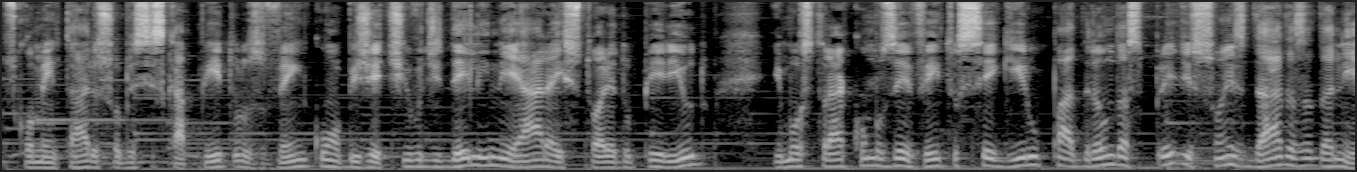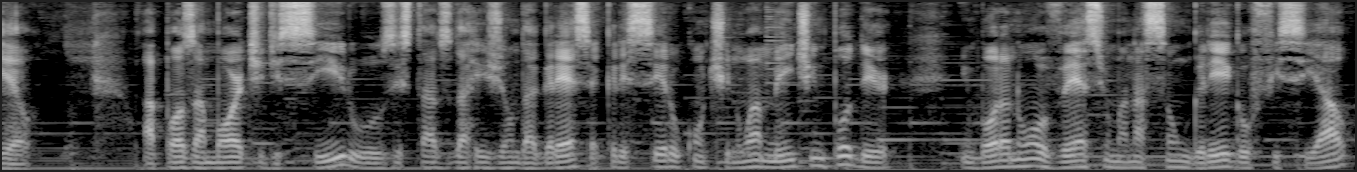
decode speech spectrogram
Os comentários sobre esses capítulos vêm com o objetivo de delinear a história do período e mostrar como os eventos seguiram o padrão das predições dadas a Daniel. Após a morte de Ciro, os estados da região da Grécia cresceram continuamente em poder. Embora não houvesse uma nação grega oficial,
